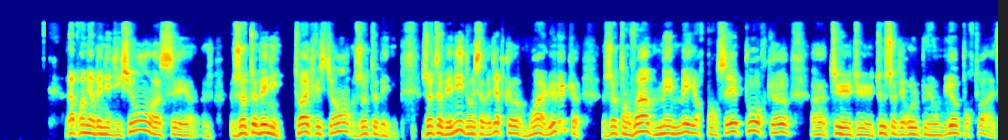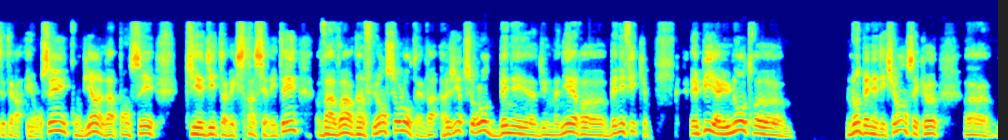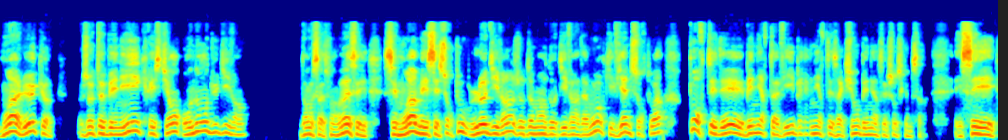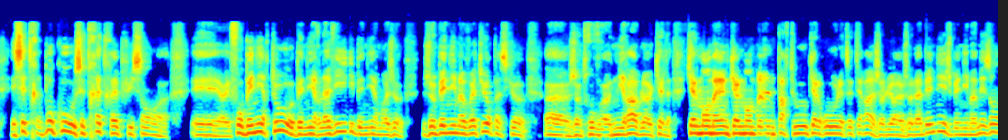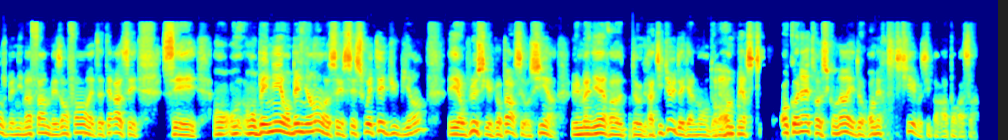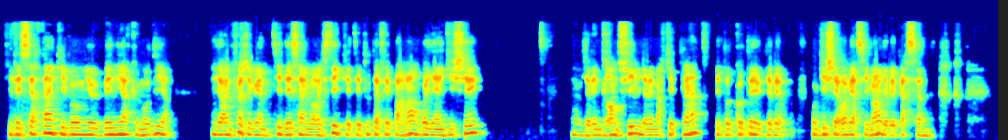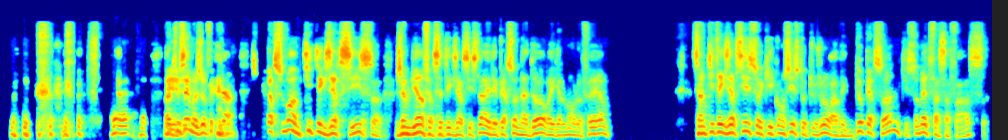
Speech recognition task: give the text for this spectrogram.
La première bénédiction, euh, c'est je te bénis. Toi, Christian, je te bénis. Je te bénis, donc ça veut dire que moi, Luc, je t'envoie mes meilleures pensées pour que euh, tout se déroule plus mieux pour toi, etc. Et on sait combien la pensée qui est dite avec sincérité va avoir d'influence sur l'autre. Elle va agir sur l'autre d'une manière euh, bénéfique. Et puis, il y a une autre, euh, une autre bénédiction, c'est que moi, Luc, je te bénis, Christian, au nom du divin. Donc, à ce moment-là, c'est moi, mais c'est surtout le divin. Je demande au divin d'amour qui vienne sur toi pour t'aider, bénir ta vie, bénir tes actions, bénir ces choses comme ça. Et c'est et c'est très beaucoup, c'est très très puissant. Euh, et euh, il faut bénir tout, bénir la vie, bénir. Moi, je je bénis ma voiture parce que euh, je trouve admirable qu'elle qu'elle m'emmène, qu'elle m'emmène partout, qu'elle roule, etc. Je lui je la bénis, je bénis ma maison, je bénis ma femme, mes enfants, etc. C'est c'est on, bénit en baignant, c'est souhaiter du bien. Et en plus quelque part, c'est aussi une manière de gratitude également, de remercier, reconnaître ce qu'on a et de remercier aussi par rapport à ça. Il est certain qu'il vaut mieux bénir que maudire. D'ailleurs, une fois, j'ai vu un petit dessin humoristique qui était tout à fait parlant. On voyait un guichet, euh, il y avait une grande file, il y avait marqué plainte, et de l'autre côté, il y avait au guichet remerciement, il n'y avait personne. bah, tu sais, moi, je fais, souvent un petit exercice. J'aime bien faire cet exercice-là et les personnes adorent également le faire. C'est un petit exercice qui consiste toujours avec deux personnes qui se mettent face à face.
